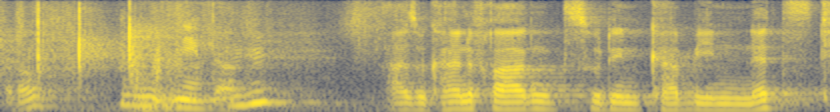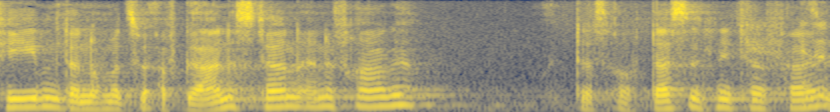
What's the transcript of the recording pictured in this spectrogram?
Pardon? Nee. Ja. Mhm. Also keine Fragen zu den Kabinettsthemen. Dann nochmal zu Afghanistan eine Frage. Das, auch das ist nicht der Fall. Also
